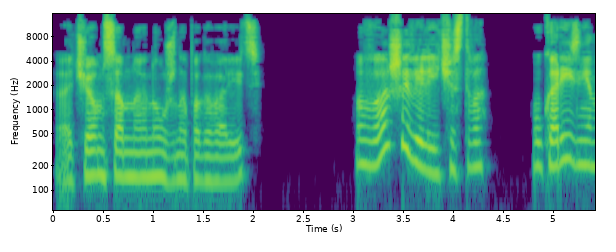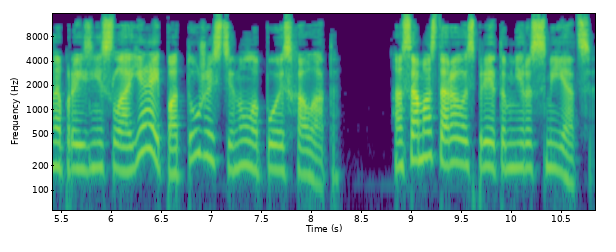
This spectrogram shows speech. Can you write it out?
«О чем со мной нужно поговорить?» «Ваше Величество», — укоризненно произнесла я и потуже стянула пояс халата, а сама старалась при этом не рассмеяться.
